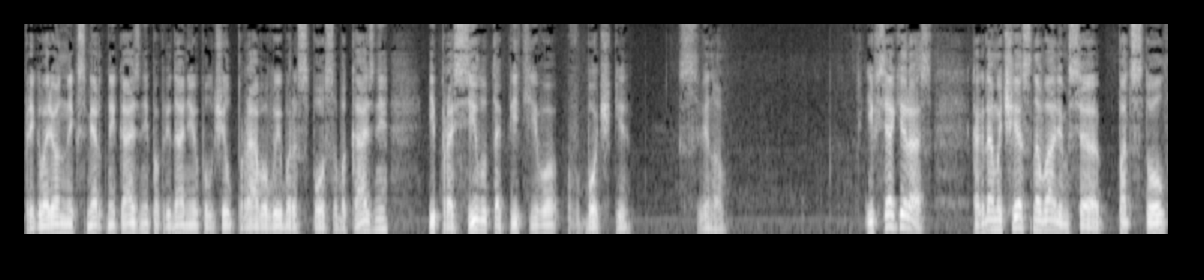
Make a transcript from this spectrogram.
приговоренный к смертной казни, по преданию получил право выбора способа казни и просил утопить его в бочке с вином. И всякий раз, когда мы честно валимся под стол,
